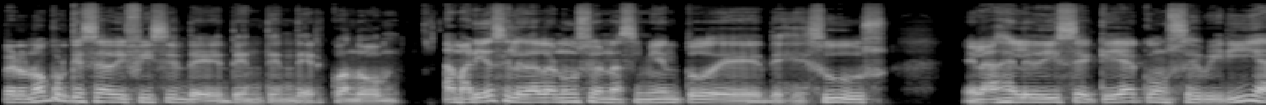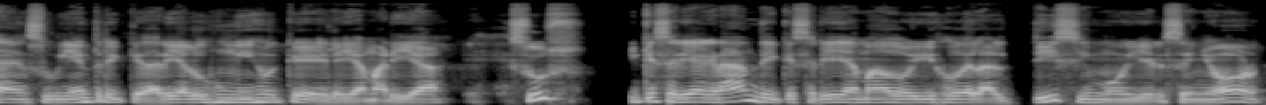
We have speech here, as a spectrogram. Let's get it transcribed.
pero no porque sea difícil de, entender. Cuando a María se le da el anuncio del nacimiento de, Jesús, el ángel le dice que ella concebiría en su vientre y que daría a luz un hijo que le llamaría Jesús, y que sería grande y que sería llamado Hijo del Altísimo, y el Señor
